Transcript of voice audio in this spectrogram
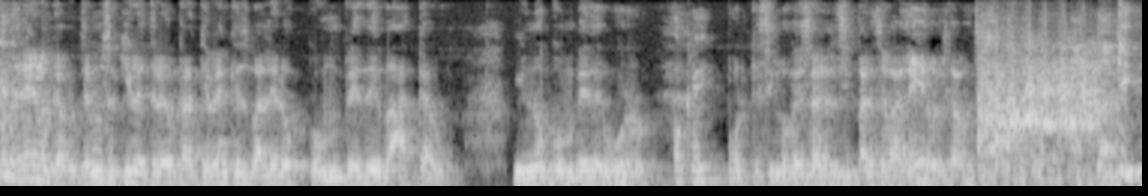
el letrero, cabrón. Tenemos aquí el letrero para que vean que es Valero con B de vaca, güey, y no con B de burro. Ok. Porque si lo ves a él sí parece Valero, el cabrón. sí.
